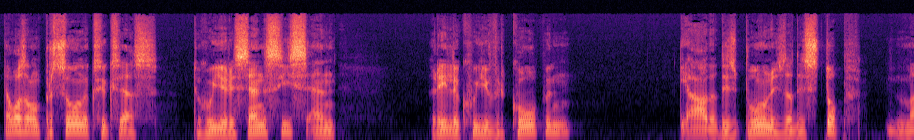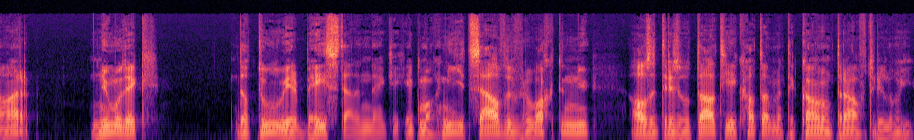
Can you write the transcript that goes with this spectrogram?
dat was al een persoonlijk succes. De goede recensies en redelijk goede verkopen, ja, dat is bonus, dat is top. Maar nu moet ik dat doel weer bijstellen, denk ik. Ik mag niet hetzelfde verwachten nu als het resultaat die ik had met de Canon Traaf trilogie.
